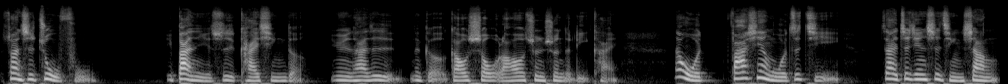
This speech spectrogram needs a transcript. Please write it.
算是祝福，一半也是开心的，因为她是那个高寿，然后顺顺的离开。那我发现我自己在这件事情上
